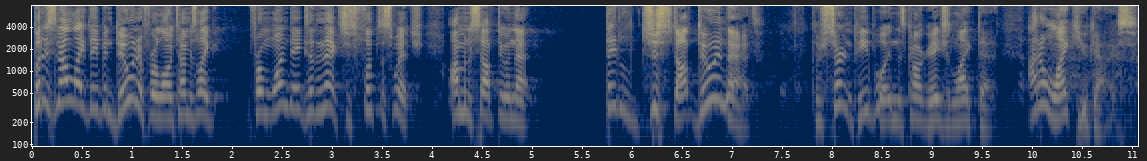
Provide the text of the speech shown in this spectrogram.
But it's not like they've been doing it for a long time. It's like from one day to the next, just flip the switch. I'm going to stop doing that. They just stop doing that. There's certain people in this congregation like that. I don't like you guys.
